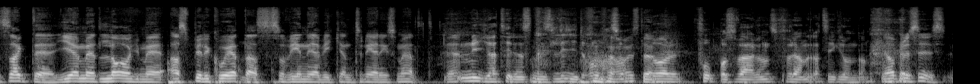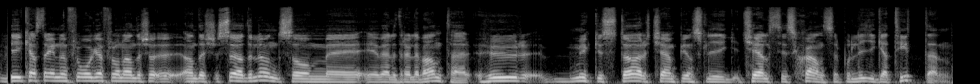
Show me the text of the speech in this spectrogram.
sagt det. Ge mig ett lag med Aspilicuetas så vinner jag vilken turnering som helst. Det är nya tidens Nils Lidholm alltså. ja, Då har fotbollsvärlden förändrats i grunden. Ja precis. Vi kastar in en fråga från Anders, äh, Anders Söderlund som äh, är väldigt relevant här. Hur mycket stör Champions League Chelseas chanser på ligatiteln?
